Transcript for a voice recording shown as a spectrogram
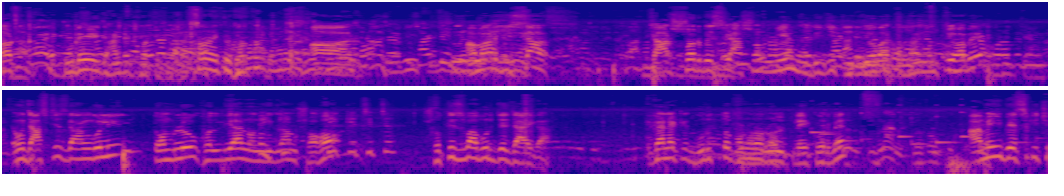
নট টুডে ইজ হান্ড্রেড আর আমার বিশ্বাস চারশোর বেশি আসন নিয়ে মোদিজি তৃতীয়বার প্রধানমন্ত্রী হবে এবং জাস্টিস গাঙ্গুলি তমলুক হলদিয়া নন্দীগ্রাম সহ সতীশবাবুর যে জায়গা এখানে একটি গুরুত্বপূর্ণ রোল প্লে করবেন। আমি বেশ কিছু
